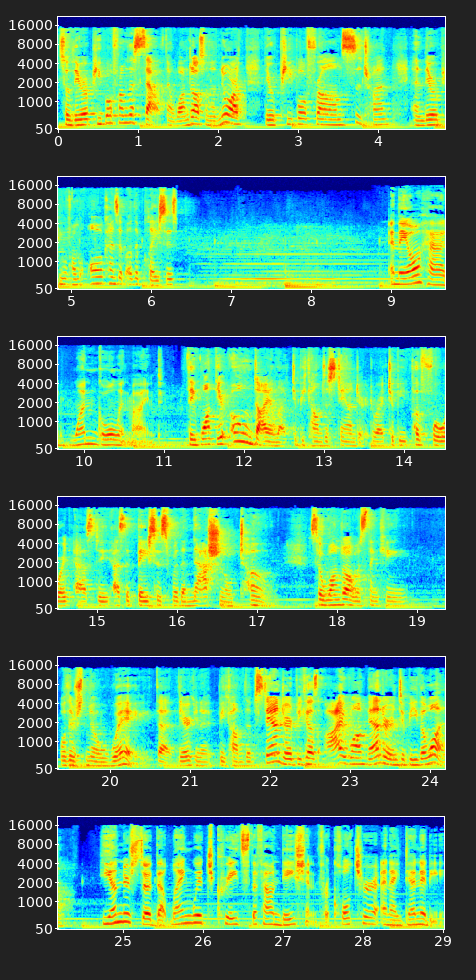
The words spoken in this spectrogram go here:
So there were people from the south, and Wang Zhao's from the north. There were people from Sichuan, and there were people from all kinds of other places and they all had one goal in mind. They want their own dialect to become the standard, right? To be put forward as the as the basis for the national tone. So Wang Zhao was thinking, well, there's no way that they're going to become the standard because I want Mandarin to be the one. He understood that language creates the foundation for culture and identity.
